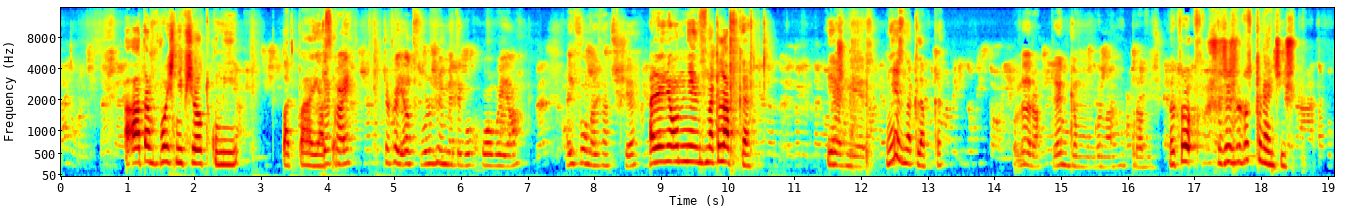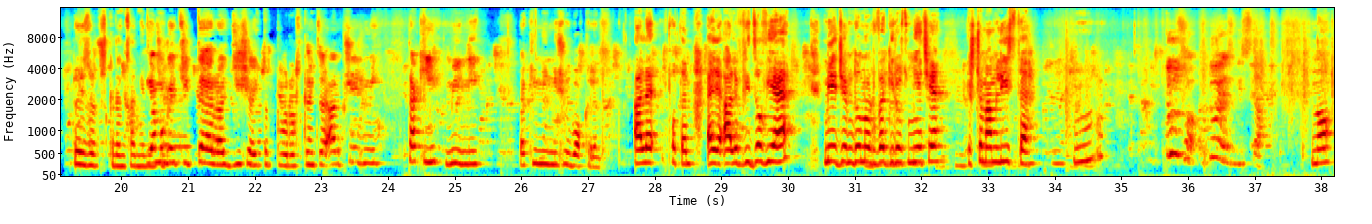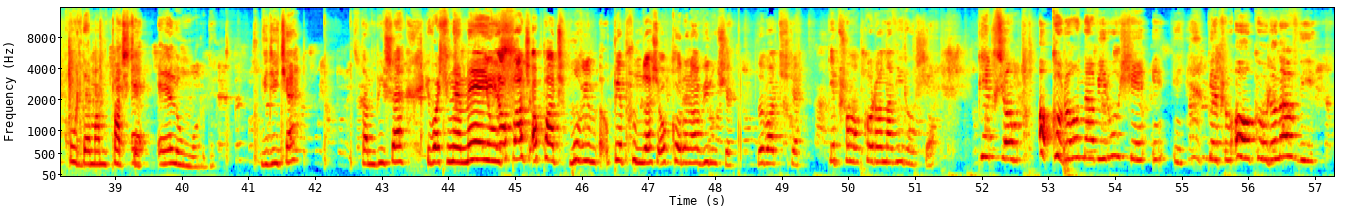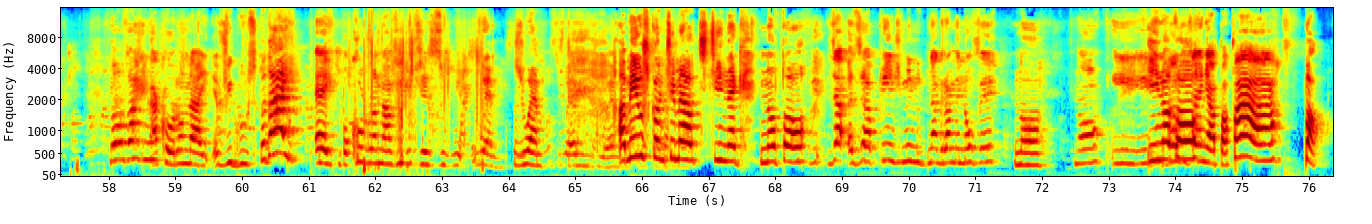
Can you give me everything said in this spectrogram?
A, a tam właśnie w środku mi padł pajasek. Czekaj, czekaj, otworzymy tego Huawei'a. iPhone'a znaczy się. Ale nie, on nie jest na klapkę. Wiesz, nie jest. nie jest na klapkę. Cholera, to jak ja mam go naprawić? No to przecież rozkręcisz. To jest rozkręcanie. Ja mogę ci teraz dzisiaj to porozkręcać, ale przynieś mi taki mini, taki mini śrubokręt. Ale potem, ej, ale widzowie, my jedziemy do Norwegii, rozumiecie? Jeszcze mam listę. Mm, Tu, jest lista. No, kurde, mam, patrzcie. Elo mordy. Widzicie? Tam pisze. I właśnie my już... A patrz, a patrz, mówię, pieprzą zaś o koronawirusie. Zobaczcie. Pieprzą o koronawirusie. Pieprzą o koronawirusie. I, i. Pieprzą o koronawirusie. No właśnie. A koronawirus. No daj! Ej, bo koronawirus jest złem. Złem. Złem, złem. A my już kończymy odcinek. No to... Za, za 5 minut nagramy nowy. No... No i, I no do to- widzenia, pa pa! Pa!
